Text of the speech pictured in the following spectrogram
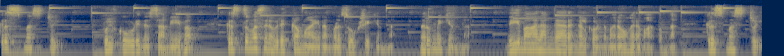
ക്രിസ്മസ് ട്രീ. പുൽക്കൂടിന് സമീപം ക്രിസ്തുമസിന് ഒരുക്കമായി നമ്മൾ സൂക്ഷിക്കുന്ന നിർമ്മിക്കുന്ന ദീപാലങ്കാരങ്ങൾ കൊണ്ട് മനോഹരമാക്കുന്ന ക്രിസ്മസ് ട്രീ.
